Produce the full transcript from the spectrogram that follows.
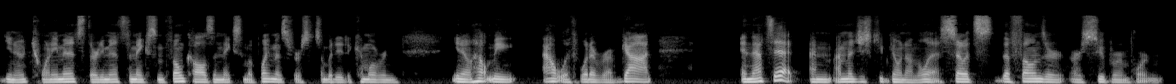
you know, 20 minutes, 30 minutes to make some phone calls and make some appointments for somebody to come over and, you know, help me out with whatever I've got. And that's it. I'm, I'm going to just keep going down the list. So it's the phones are, are super important.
